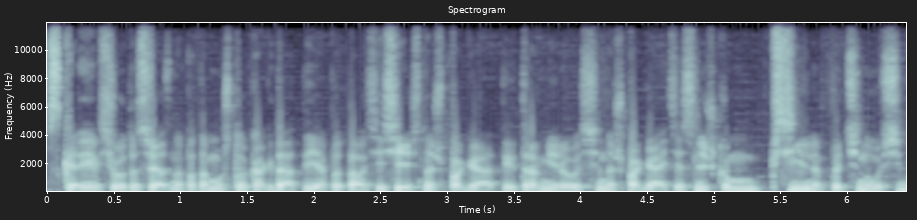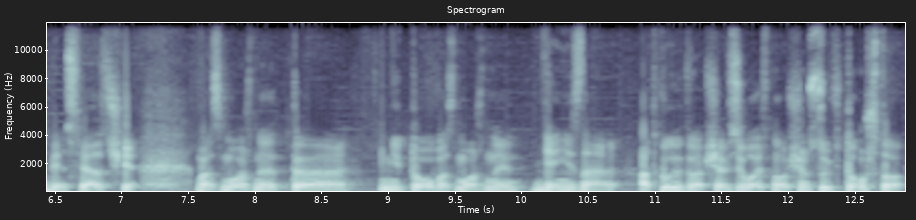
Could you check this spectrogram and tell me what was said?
Скорее всего, это связано потому, что когда-то я пытался сесть на шпагат и травмировался на шпагате, слишком сильно потянул себе связочки. Возможно, это не то, возможно, я не знаю, откуда это вообще взялось, но в общем суть том, что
